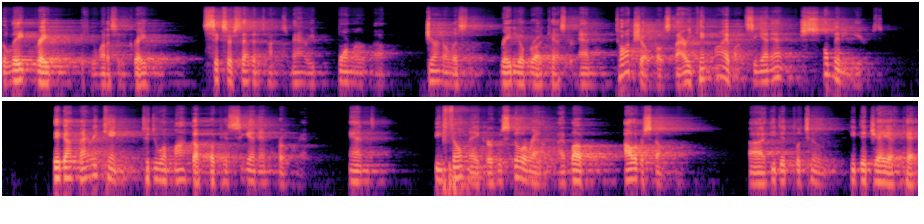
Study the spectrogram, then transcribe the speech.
the late great, if you want to say great, six or seven times married former uh, journalist, radio broadcaster, and talk show host, Larry King Live on CNN for so many years. They got Larry King to do a mock up of his CNN program. And the filmmaker who's still around, I love Oliver Stone. Uh, he did Platoon, he did JFK.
